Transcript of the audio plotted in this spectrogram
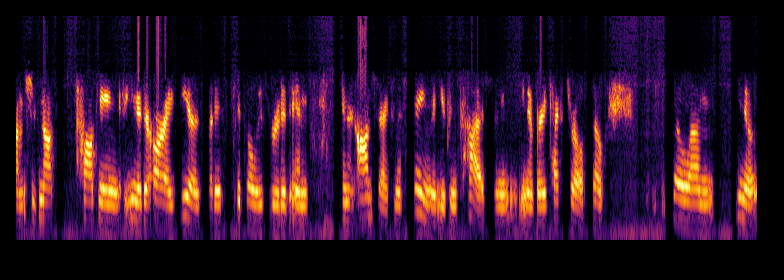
um, she's not talking. You know, there are ideas, but it's it's always rooted in in an object and a thing that you can touch, and you know, very textural. So, so um, you know,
